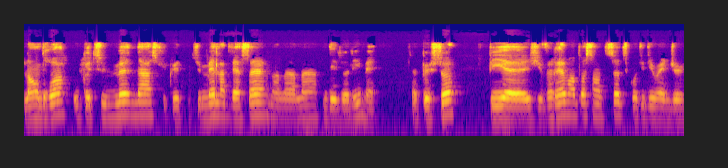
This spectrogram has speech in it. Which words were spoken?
l'endroit où que tu menaces ou que tu mets l'adversaire dans la main. Désolé, mais c'est un peu ça. Puis euh, j'ai vraiment pas senti ça du côté des Rangers.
